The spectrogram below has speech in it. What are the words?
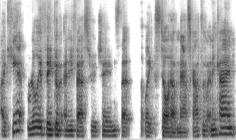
I can't really think of any fast food chains that like still have mascots of any kind.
